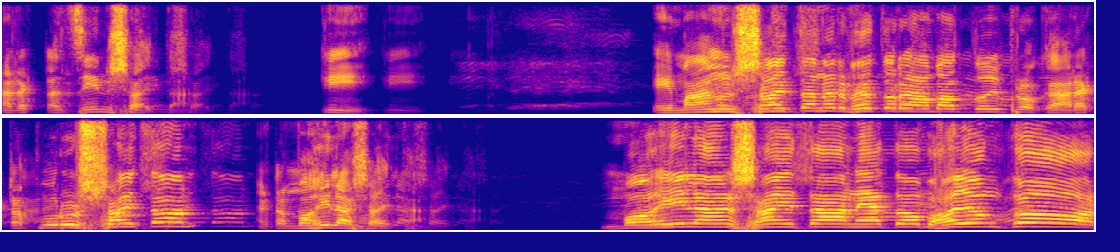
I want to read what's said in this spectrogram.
আর একটা জিন শয়তান। কি? এই মানুষ শয়তানের ভেতরে আবার দুই প্রকার, একটা পুরুষ শয়তান, একটা মহিলা শয়তান। মহিলা শয়তান এত ভয়ঙ্কর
